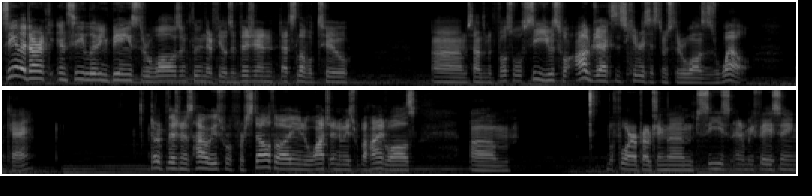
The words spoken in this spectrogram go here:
See in the dark and see living beings through walls, including their fields of vision. That's level 2. Um, sounds useful. See useful objects and security systems through walls as well. Okay. Dark vision is highly useful for stealth, allowing you to watch enemies from behind walls um, before approaching them. Sees an enemy facing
